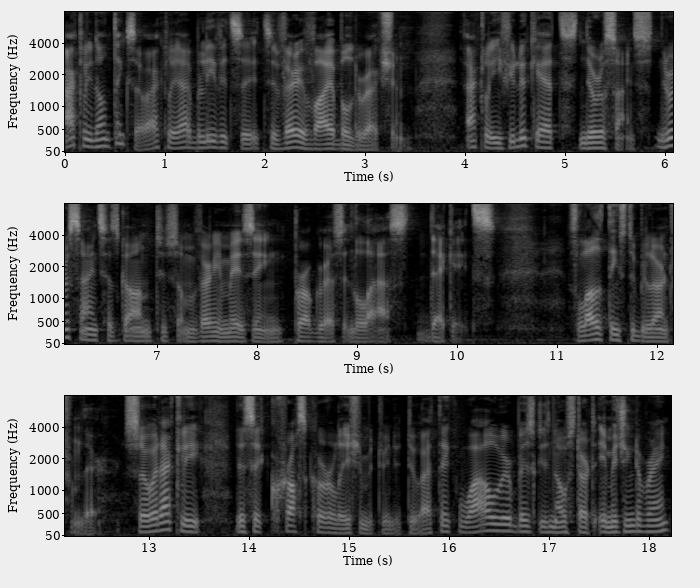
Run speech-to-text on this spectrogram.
actually don't think so. Actually, I believe it's a, it's a very viable direction. Actually, if you look at neuroscience, neuroscience has gone to some very amazing progress in the last decades. There's a lot of things to be learned from there. So it actually there's a cross correlation between the two. I think while we're basically now start imaging the brain,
